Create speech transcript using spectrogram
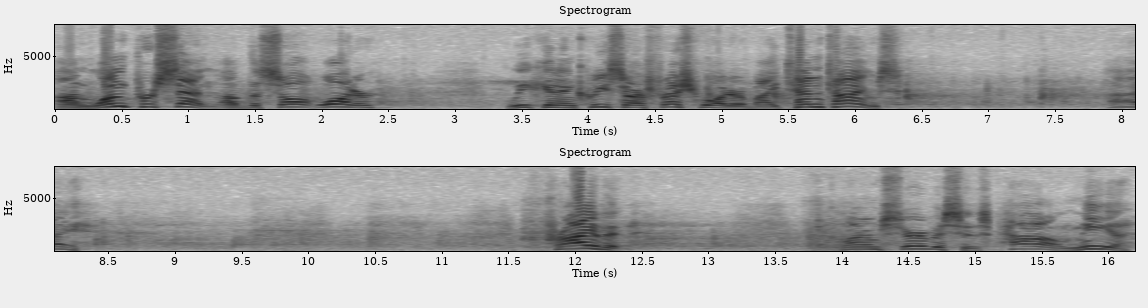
on 1% of the salt water, we can increase our fresh water by 10 times. Hi. Private. Alarm services, POW, MIA.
